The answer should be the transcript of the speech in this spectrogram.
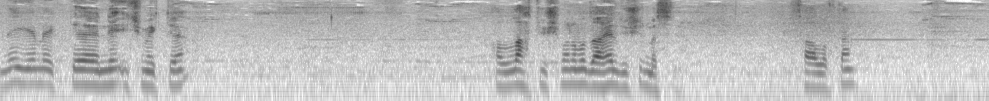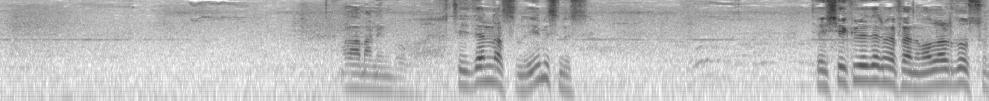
Ne yemekte ne içmekte. Allah düşmanımı dahil düşürmesin. Sağlıktan. Amanın bu. Sizler nasılsınız? iyi misiniz? Teşekkür ederim efendim. Allah razı olsun.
